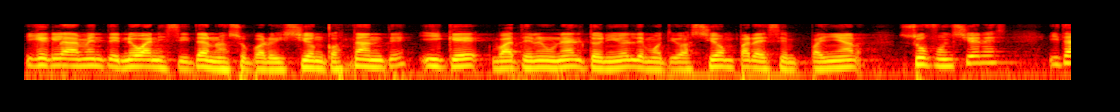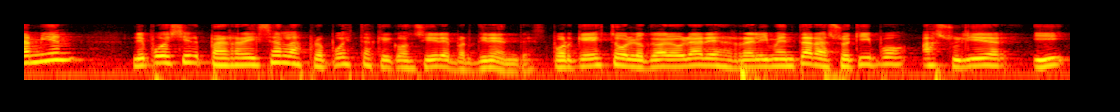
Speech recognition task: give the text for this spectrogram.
y que claramente no va a necesitar una supervisión constante y que va a tener un alto nivel de motivación para desempeñar sus funciones y también le puedo decir para realizar las propuestas que considere pertinentes, porque esto lo que va a lograr es realimentar a su equipo, a su líder y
